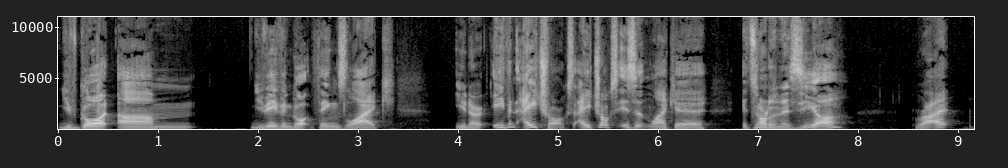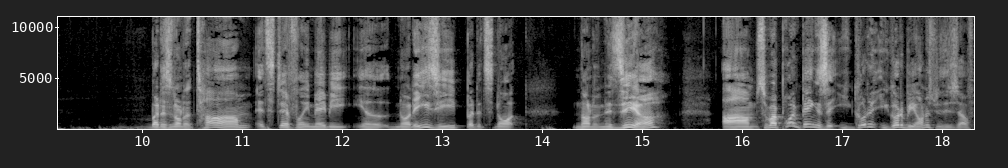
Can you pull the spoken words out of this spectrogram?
You've got um you've even got things like, you know, even Aatrox. Aatrox isn't like a it's not an Azir, right? But it's not a Tahm. It's definitely maybe you know not easy, but it's not not an Azir. Um, so my point being is that you got to you got to be honest with yourself.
